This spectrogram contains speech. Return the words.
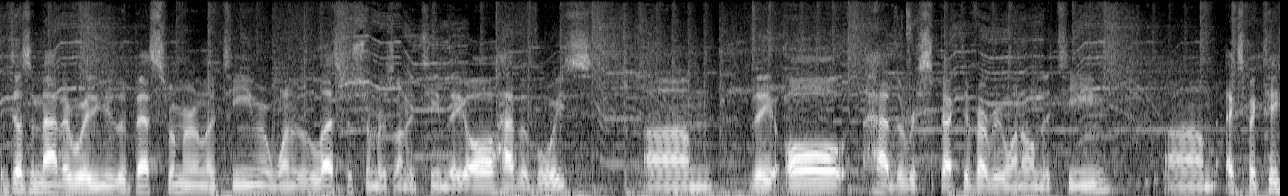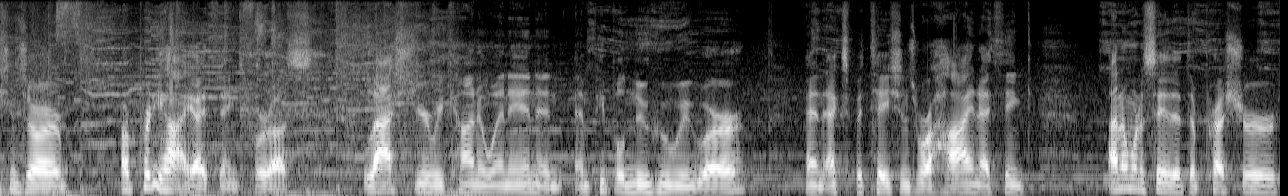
it doesn't matter whether you're the best swimmer on the team or one of the lesser swimmers on the team. They all have a voice. Um, they all have the respect of everyone on the team. Um, expectations are are pretty high, I think, for us. Last year we kind of went in and, and people knew who we were, and expectations were high. And I think I don't want to say that the pressure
